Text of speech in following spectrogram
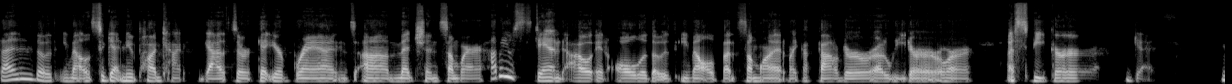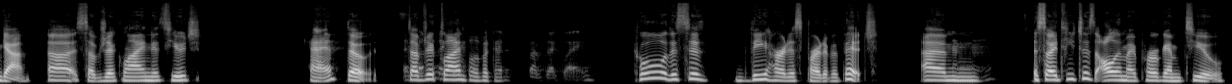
send those emails to get new podcast guests or get your brand um, mentioned somewhere, how do you stand out in all of those emails that someone like a founder or a leader or a speaker gets? Yeah. Uh, subject line is huge. Okay. So, Subject line. Of a good subject line. cool. This is the hardest part of a pitch. Um, Mhm. So I teach this all in my program too,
